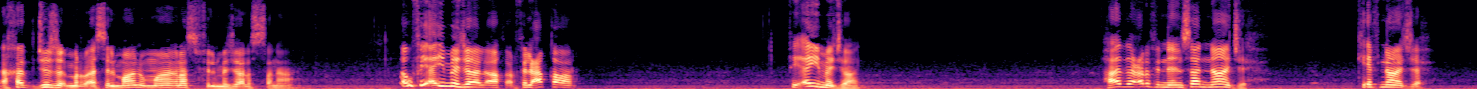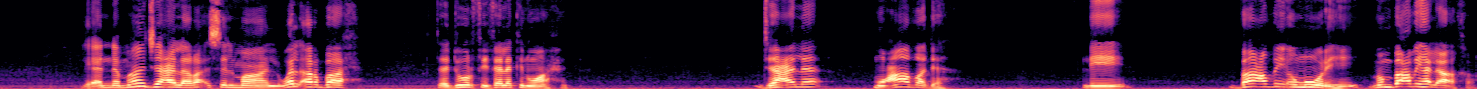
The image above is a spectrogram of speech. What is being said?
أخذ جزء من رأس المال ومارس في المجال الصناعي. أو في أي مجال آخر في العقار. في أي مجال. هذا عرف أنه إنسان ناجح. كيف ناجح؟ لأن ما جعل رأس المال والأرباح تدور في فلك واحد. جعل معاضدة. لبعض أموره من بعضها الآخر.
